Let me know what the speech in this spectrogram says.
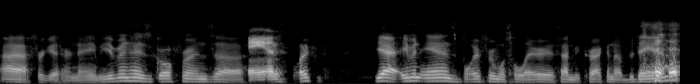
uh, I forget her name. Even his girlfriend's uh and boyfriend. Yeah, even Anne's boyfriend was hilarious. Had me cracking up. But Dan,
